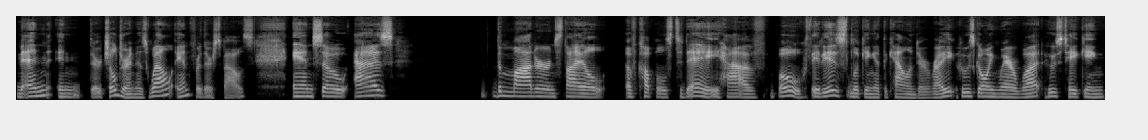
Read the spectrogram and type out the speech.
men and their children as well and for their spouse and so as the modern style of couples today have both. It is looking at the calendar, right? Who's going where, what, who's taking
